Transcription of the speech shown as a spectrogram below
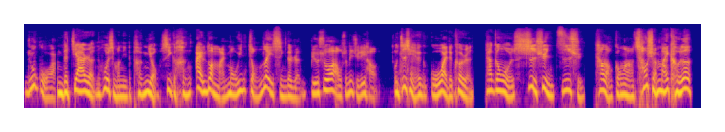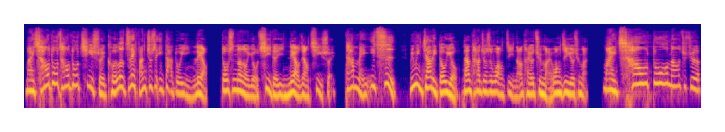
如果啊，你的家人或什么你的朋友是一个很爱乱买某一种类型的人，比如说啊，我随便举例好。我之前有一个国外的客人，她跟我视讯咨询，她老公啊超喜欢买可乐，买超多超多汽水、可乐之类，反正就是一大堆饮料，都是那种有气的饮料，这样汽水。她每一次明明家里都有，但她就是忘记，然后她又去买，忘记又去买，买超多，然后就觉得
